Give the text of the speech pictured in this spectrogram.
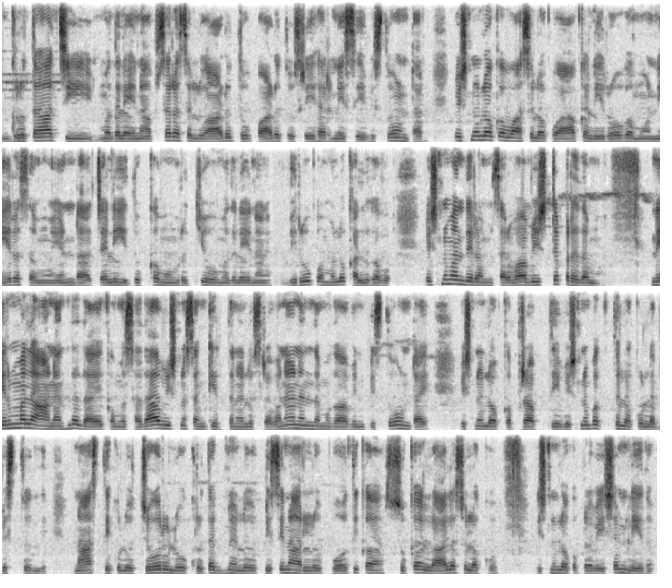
ఘృతాచి మొదలైన అప్సరసలు ఆడుతూ పాడుతూ శ్రీహరిని సేవిస్తూ ఉంటారు. విష్ణులోక వాసులకు ఆకలి రోగము నీరసము ఎండ చలి దుఃఖము మృత్యువు మొదలైన విరూపములు కలుగవు. విష్ణు మందిరం సర్వాభీష్టప్రదము. నిర్మల ఆనందదాయకము. సదా విష్ణు సంకీర్తనలు శ్రవణానందముగా వినిపిస్తూ ఉంటాయి. విష్ణులోక ప్రాప్తి విష్ణు భక్తులకు లభిస్తుంది. నాస్తికులు చోరులు కృతజ్ఞులు పిసినారులు భౌతిక సుఖ లాలసులకు విష్ణులోక ప్రవేశం లేదు.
